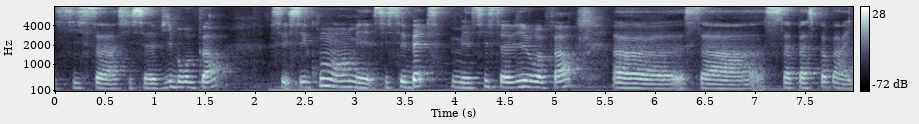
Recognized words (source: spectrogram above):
si, ça, si ça vibre pas, c'est con, hein, mais si c'est bête, mais si ça vibre pas, euh, ça, ça passe pas pareil.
